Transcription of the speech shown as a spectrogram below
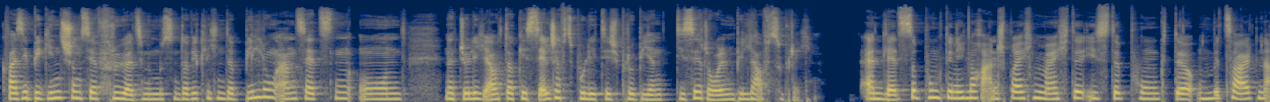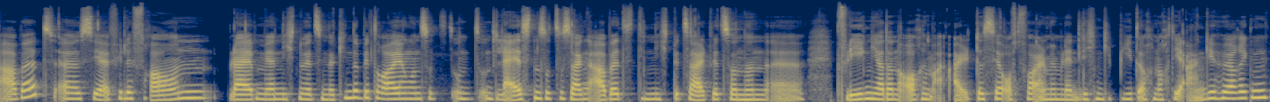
quasi beginnt schon sehr früh. Also wir müssen da wirklich in der Bildung ansetzen und natürlich auch da gesellschaftspolitisch probieren, diese Rollenbilder aufzubrechen. Ein letzter Punkt, den ich noch ansprechen möchte, ist der Punkt der unbezahlten Arbeit. Äh, sehr viele Frauen bleiben ja nicht nur jetzt in der Kinderbetreuung und, und, und leisten sozusagen Arbeit, die nicht bezahlt wird, sondern äh, pflegen ja dann auch im Alter sehr oft, vor allem im ländlichen Gebiet, auch noch die Angehörigen.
